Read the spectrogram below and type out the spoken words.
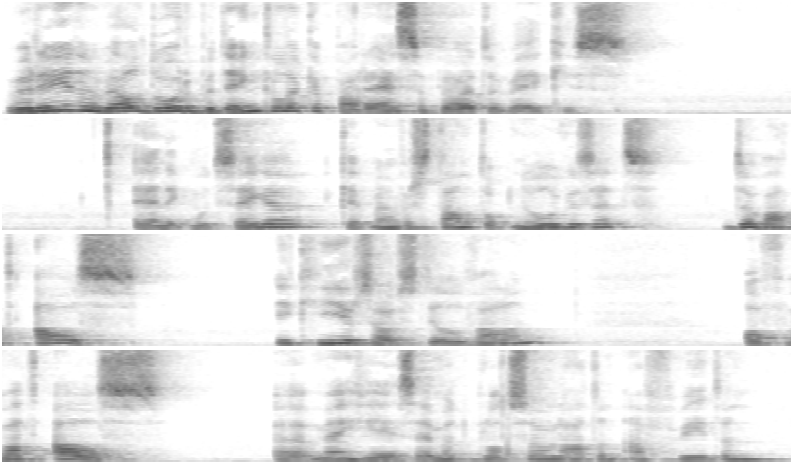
We reden wel door bedenkelijke Parijse buitenwijkjes. En ik moet zeggen, ik heb mijn verstand op nul gezet. De wat als ik hier zou stilvallen, of wat als uh, mijn gsm het plots zou laten afweten,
